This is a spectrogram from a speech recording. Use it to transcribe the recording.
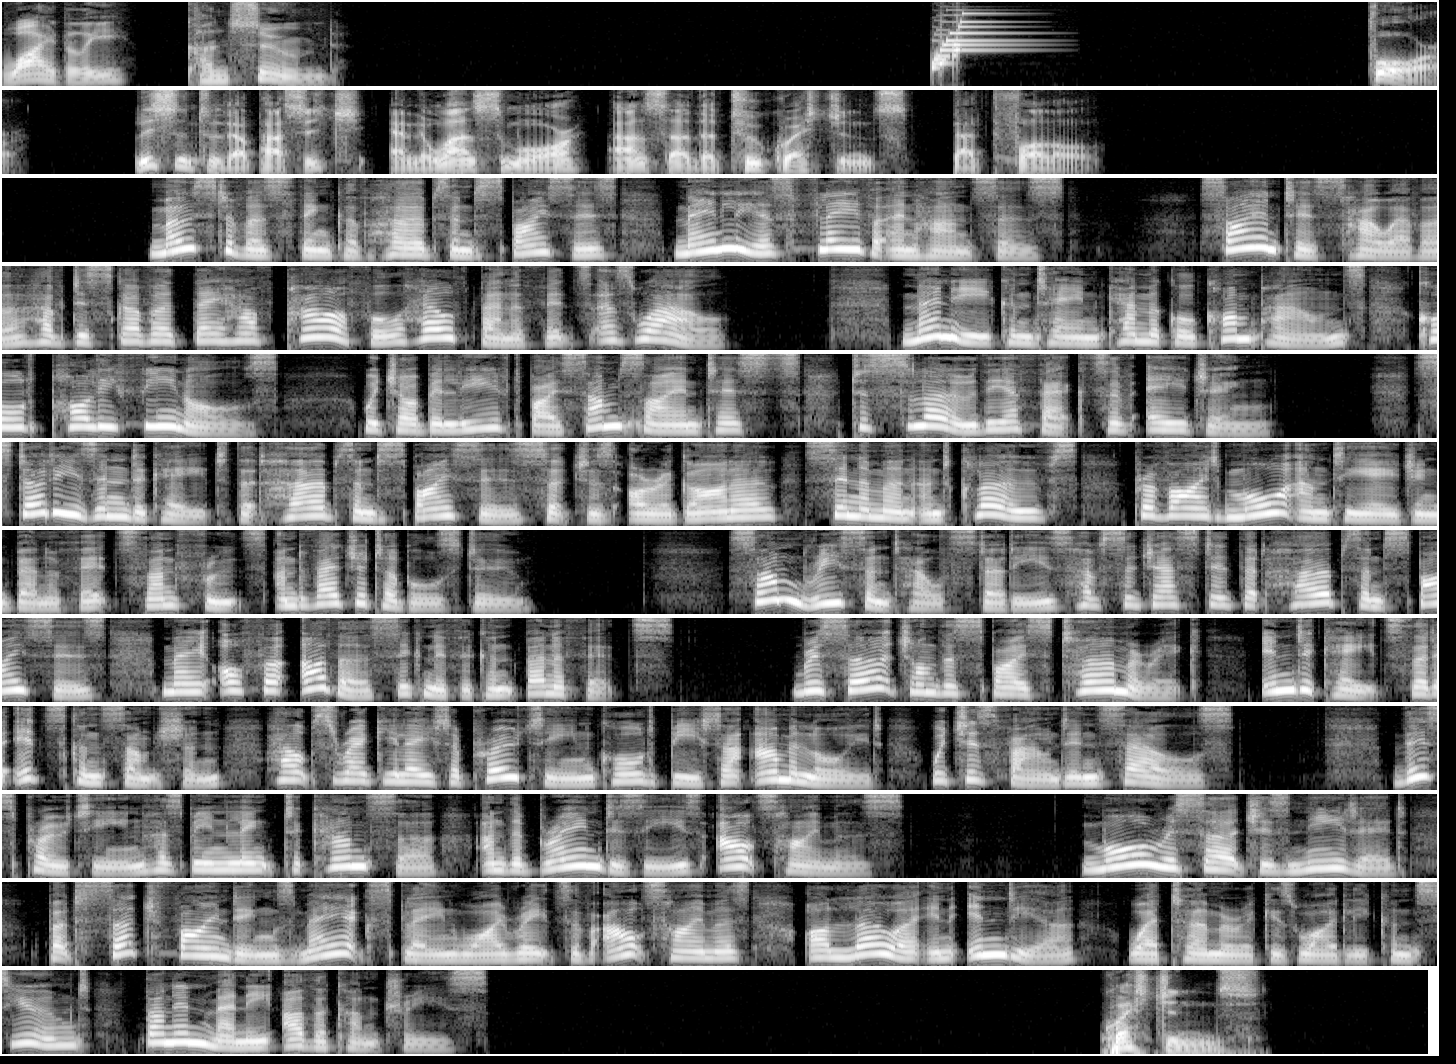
Widely consumed. Four. Listen to the passage and once more answer the two questions that follow. Most of us think of herbs and spices mainly as flavor enhancers. Scientists, however, have discovered they have powerful health benefits as well. Many contain chemical compounds called polyphenols, which are believed by some scientists to slow the effects of aging. Studies indicate that herbs and spices such as oregano, cinnamon, and cloves provide more anti aging benefits than fruits and vegetables do. Some recent health studies have suggested that herbs and spices may offer other significant benefits. Research on the spice turmeric indicates that its consumption helps regulate a protein called beta amyloid, which is found in cells. This protein has been linked to cancer and the brain disease Alzheimer's. More research is needed, but such findings may explain why rates of Alzheimer's are lower in India, where turmeric is widely consumed, than in many other countries. Questions.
